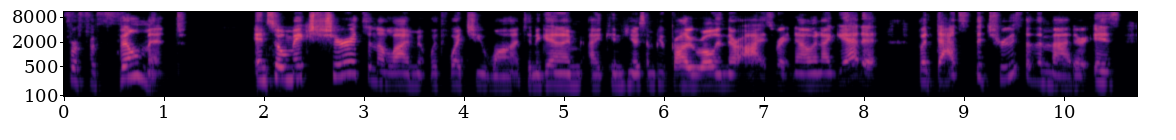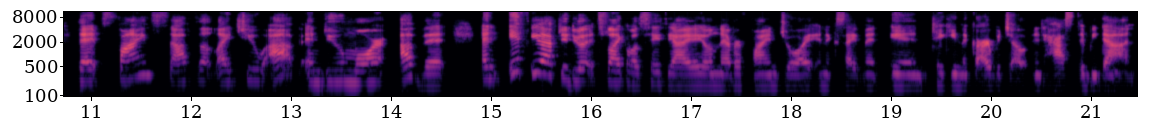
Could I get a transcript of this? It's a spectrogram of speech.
for fulfillment and so make sure it's in alignment with what you want. And again i'm i can hear some people probably rolling their eyes right now and i get it. But that's the truth of the matter is that find stuff that lights you up and do more of it. And if you have to do it it's like well stacey i you'll never find joy and excitement in taking the garbage out. It has to be done.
